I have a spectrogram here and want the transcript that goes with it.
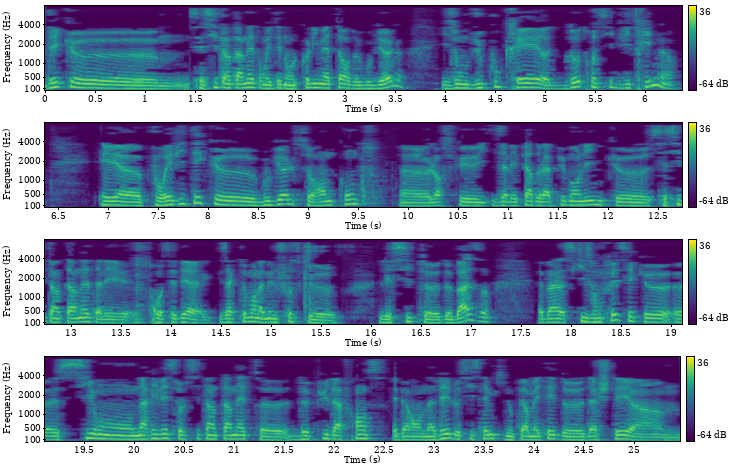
dès que ces sites internet ont été dans le collimateur de Google, ils ont du coup créé d'autres sites vitrines. Et pour éviter que Google se rende compte euh, lorsqu'ils allaient faire de la pub en ligne que ces sites internet allaient procéder à exactement la même chose que les sites de base, eh ben, ce qu'ils ont fait, c'est que euh, si on arrivait sur le site internet euh, depuis la France, eh ben, on avait le système qui nous permettait d'acheter un,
